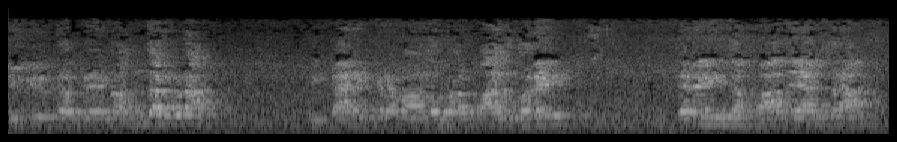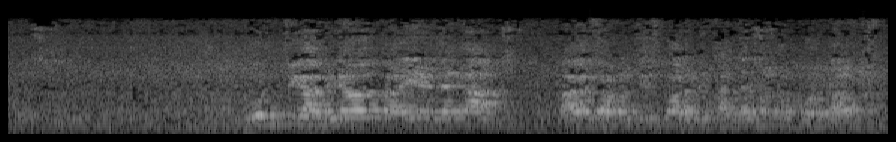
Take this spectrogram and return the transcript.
security అందరూ కూడా ఈ కార్యక్రమాల్లో కూడా పాల్గొని జనహిత పాదయాత్ర పూర్తిగా విజయవంతం అయ్యే విధంగా భాగస్వామ్యం తీసుకోవాలని సందర్భంగా కోరుతా ఉన్నాను.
